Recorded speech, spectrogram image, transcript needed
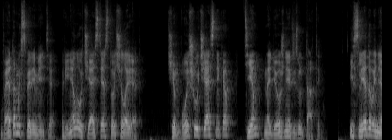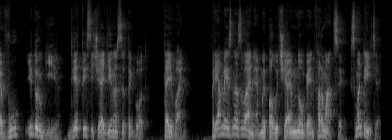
В этом эксперименте приняло участие 100 человек. Чем больше участников, тем надежнее результаты. Исследования ВУ и другие. 2011 год. Тайвань. Прямо из названия мы получаем много информации. Смотрите,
